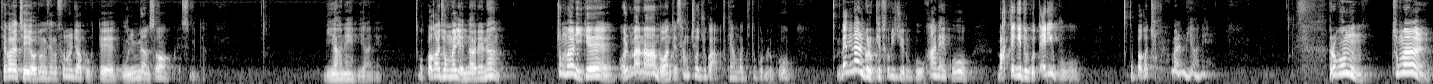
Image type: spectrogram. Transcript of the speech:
제가 제 여동생 손을 잡고 그때 울면서 그랬습니다. 미안해, 미안해. 오빠가 정말 옛날에는 정말 이게 얼마나 너한테 상처 주고 아프게 한 건지도 모르고 맨날 그렇게 소리 지르고 화내고 막대기 들고 때리고 오빠가 정말 미안해. 여러분 정말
